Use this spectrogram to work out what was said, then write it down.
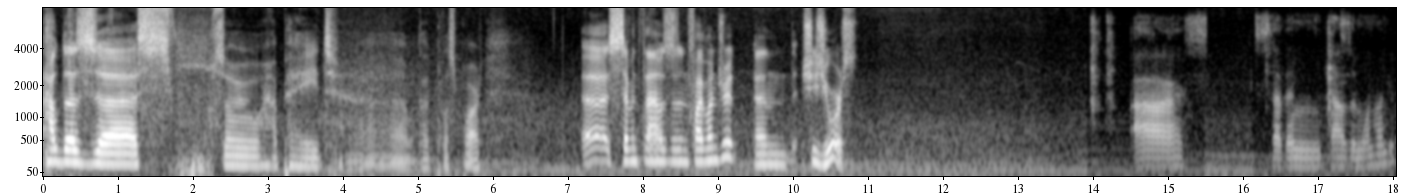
How does uh, so I paid uh, with that plus part uh seven thousand five hundred and she's yours. Uh, seven thousand one hundred.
